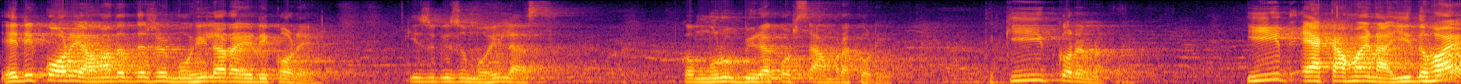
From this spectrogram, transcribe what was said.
এডি করে, আমাদের দেশের মহিলারা এডি করে। কিছু কিছু মহিলা আছে মুরব্বীরা করছে, আমরা করি। কি ঈদ করেন আপনি? ঈদ একা হয় না, ঈদ হয়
